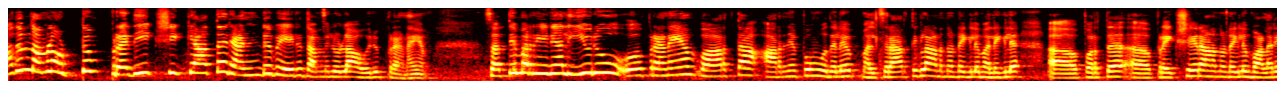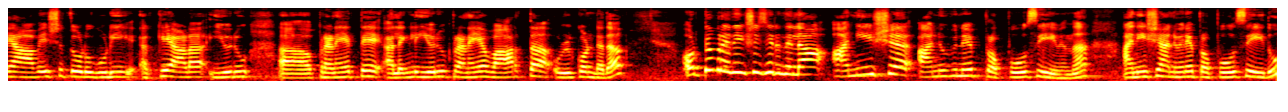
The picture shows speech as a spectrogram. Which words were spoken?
അതും നമ്മൾ ഒട്ടും പ്രതീക്ഷിക്കാത്ത രണ്ട് പേര് തമ്മിലുള്ള ആ ഒരു പ്രണയം. സത്യം പറഞ്ഞു കഴിഞ്ഞാൽ ഈ ഒരു പ്രണയ വാർത്ത അറിഞ്ഞപ്പോൾ മുതൽ മത്സരാർത്ഥികളാണെന്നുണ്ടെങ്കിലും അല്ലെങ്കിൽ പുറത്ത് പ്രേക്ഷകരാണെന്നുണ്ടെങ്കിലും വളരെ ആവേശത്തോടു കൂടി ഒക്കെയാണ് ഈ ഒരു പ്രണയത്തെ അല്ലെങ്കിൽ ഈ ഒരു പ്രണയ വാർത്ത ഉൾക്കൊണ്ടത്. ഒട്ടും പ്രതീക്ഷിച്ചിരുന്നില്ല അനീഷ് അനുവിനെ പ്രപ്പോസ് ചെയ്യുമെന്ന്. അനീഷ് അനുവിനെ പ്രപ്പോസ് ചെയ്തു.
